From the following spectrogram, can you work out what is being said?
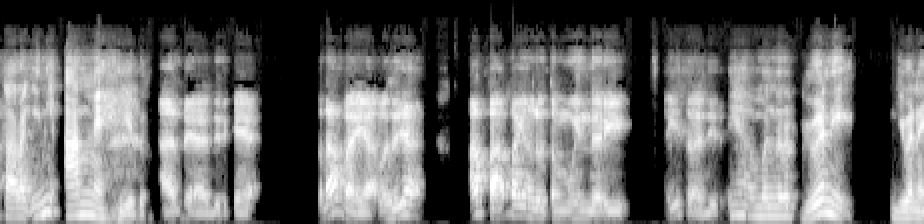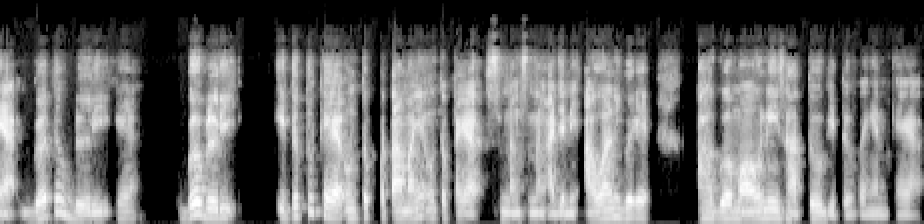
sekarang ini aneh gitu. Ada, jadi kayak kenapa ya? Maksudnya apa-apa yang lu temuin dari itu anjir? Ya menurut gue nih gimana ya? Gue tuh beli kayak gue beli itu tuh kayak untuk pertamanya untuk kayak senang-senang aja nih. Awal nih gue kayak ah gue mau nih satu gitu, pengen kayak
